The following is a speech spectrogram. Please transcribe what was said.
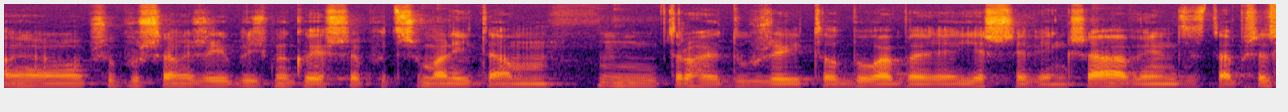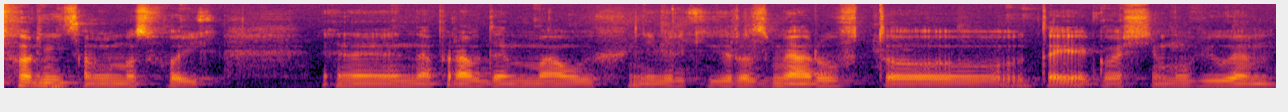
E, przypuszczam, jeżeli byśmy go jeszcze potrzymali tam mm, trochę dłużej, to byłaby jeszcze większa, więc ta przetwornica mimo swoich e, naprawdę małych, niewielkich rozmiarów, to tak jak właśnie mówiłem,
